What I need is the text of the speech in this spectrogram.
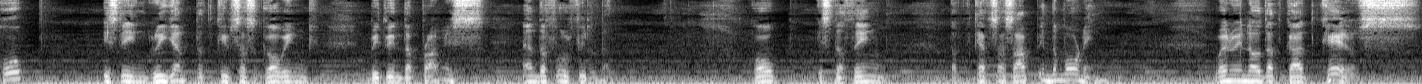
Hope is the ingredient that keeps us going between the promise and the fulfillment. Hope is the thing that gets us up in the morning when we know that God cares,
